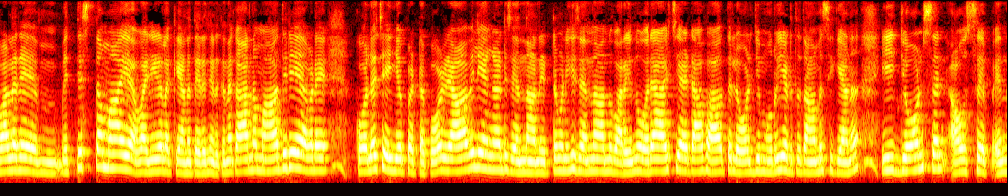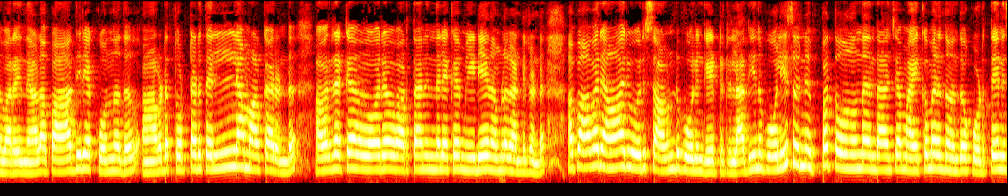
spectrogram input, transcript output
വളരെ വ്യത്യസ്തമായ വഴികളൊക്കെയാണ് തിരഞ്ഞെടുക്കുന്നത്. കാരണം ആതിരയെ അവിടെ കൊല ചെയ്യപ്പെട്ടപ്പോൾ രാവിലെ എങ്ങാണ്ട് ചെന്നാണ് എട്ട് മണിക്ക് ചെന്നാന്ന് പറയുന്നു. ഒരാഴ്ചയായിട്ട് ആ ഭാഗത്ത് ലോഡ്ജ് മുറിയെടുത്ത് താമസിക്കുകയാണ് ഈ ജോൺസൺ ഔസേപ്പ് എന്ന് പറയുന്ന ആൾ അപ്പോൾ ആതിരെ കൊന്നത് അവിടെ തൊട്ടടുത്ത് എല്ലാം ആൾക്കാരുണ്ട്. അവരുടെയൊക്കെ ഓരോ വർത്താനം ഇന്നലെയൊക്കെ മീഡിയയെ നമ്മൾ കണ്ടിട്ടുണ്ട്. അപ്പോൾ അവരാരും ഒരു സൗണ്ട് പോലും കേട്ടിട്ടില്ല. അതിൽ നിന്ന് പോലീസ് തന്നെ ഇപ്പം തോന്നുന്നത് എന്താണെന്ന് വെച്ചാൽ മയക്കുമരുന്ന് എന്തോ കൊടുത്തതിന്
